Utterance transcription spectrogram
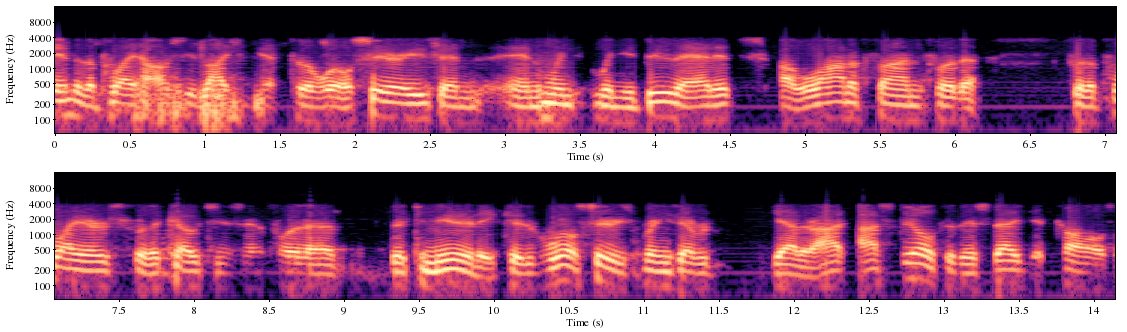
into the playoffs. You'd like to get to the World Series, and and when when you do that, it's a lot of fun for the for the players, for the coaches, and for the the community because the World Series brings everyone together. I I still to this day get calls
